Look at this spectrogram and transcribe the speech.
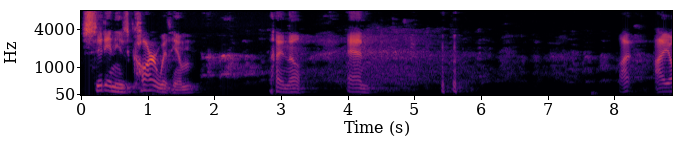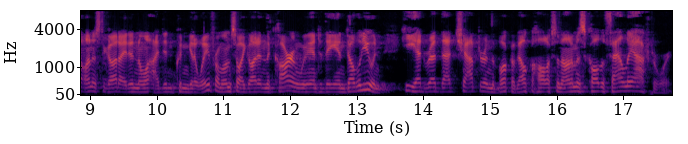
sit in his car with him. I know. And I, honest to God, I didn't know, I didn't, couldn't get away from him, so I got in the car and we went to the A&W, and he had read that chapter in the book of Alcoholics Anonymous called The Family Afterward.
